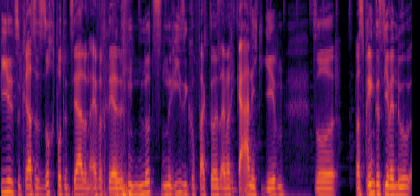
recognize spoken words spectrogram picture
viel zu krasses Suchtpotenzial und einfach der Nutzen-Risikofaktor ist einfach gar nicht gegeben. So, was bringt es dir, wenn du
